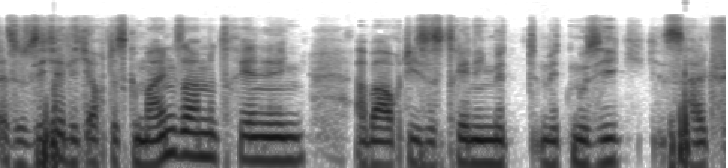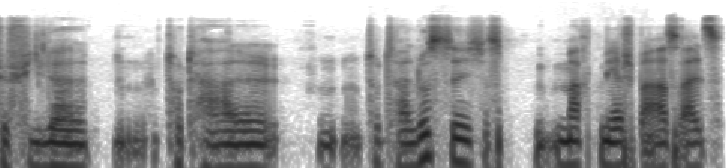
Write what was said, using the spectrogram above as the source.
also sicherlich auch das gemeinsame Training, aber auch dieses Training mit, mit Musik ist halt für viele total, total lustig. Es macht mehr Spaß, als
